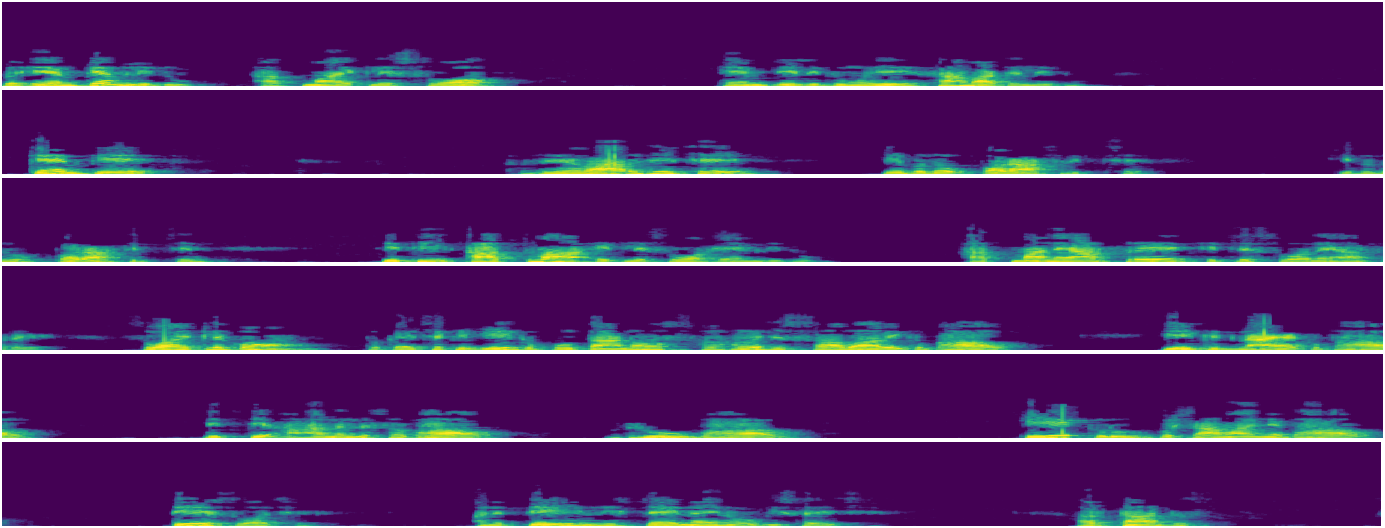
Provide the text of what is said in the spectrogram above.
તો એમ કેમ લીધું? આત્મા એટલે સ્વ. એમ જે લીધું એ શા માટે લીધું? કેમ કે વ્યવહાર જે છે, એ બધો પર આશ્રિત છે. એ બધો પર આશ્રિત છે. તેથી આત્મા એટલે સ્વ એમ લીધું. આત્માને આશરે એટલે સ્વને આશરે. સ્વ એટલે કોણ? તો કહે છે કે એક પોતાનો સહજ સ્વાભાવિક ભાવ, એક જ્ઞાયક ભાવ. નિત્ય આનંદ સ્વભાવ ધ્રુવ ભાવ એક રૂપ સામાન્ય ભાવ તે સ્વ છે અને તે નિશ્ચય નયનો વિષય છે. અર્થાત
